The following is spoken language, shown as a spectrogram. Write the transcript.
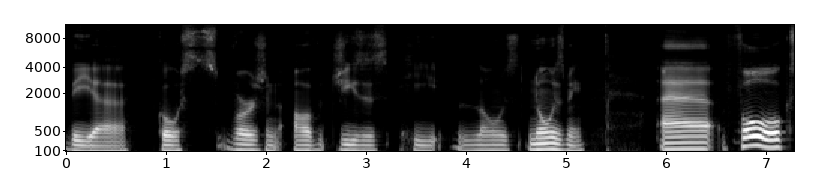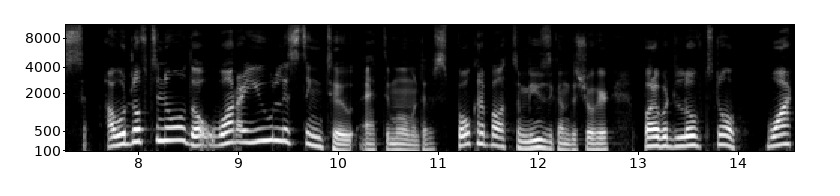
The uh, Ghosts version of Jesus, He knows knows me. Uh, folks, I would love to know though, what are you listening to at the moment? I've spoken about some music on the show here, but I would love to know what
